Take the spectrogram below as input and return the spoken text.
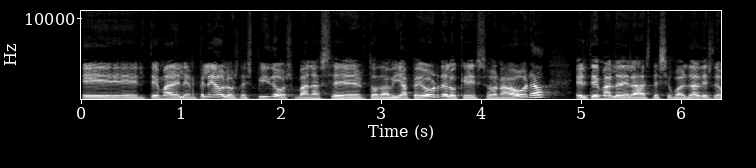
Eh, el tema del empleo, los despidos van a ser todavía peor de lo que son ahora. El tema de las desigualdades, de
